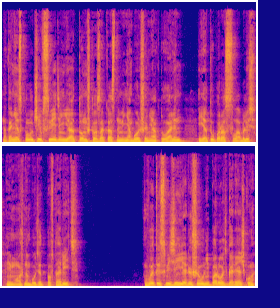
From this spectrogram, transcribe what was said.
Наконец, получив сведения о том, что заказ на меня больше не актуален, я тупо расслаблюсь, и можно будет повторить. В этой связи я решил не пороть горячку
